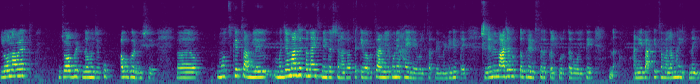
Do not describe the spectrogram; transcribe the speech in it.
लोणावळ्यात जॉब भेटणं म्हणजे खूप अवघड विषय. मोजके चांगले म्हणजे माझ्या तर नाहीच निदर्शनाचं असं की बाबा चांगलं कोणी हाय लेवलचा पेमेंट घेते म्हणजे मी माझ्या फक्त फ्रेंड सर्कल पुरतं बोलते. आणि बाकीचं मला माहीत नाही.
